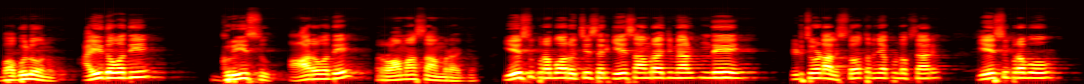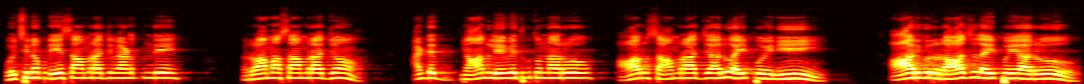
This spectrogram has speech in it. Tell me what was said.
బబులోను ఐదవది గ్రీసు ఆరవది రోమా సామ్రాజ్యం. యేసు ప్రభు వారు వచ్చేసరికి ఏ సామ్రాజ్యం వెళ్తుంది ఇటు చూడాలి. స్తోత్రం చెప్పండి ఒకసారి. యేసు ప్రభు వచ్చినప్పుడు ఏ సామ్రాజ్యం వెళుతుంది రోమా సామ్రాజ్యం. అంటే జ్ఞానులు ఏం వెతుకుతున్నారు? ఆరు సామ్రాజ్యాలు అయిపోయినాయి. ఆరుగురు రాజులు అయిపోయారు.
